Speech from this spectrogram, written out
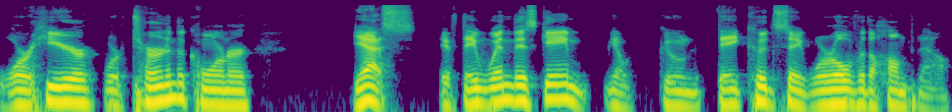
we're here. We're turning the corner." Yes, if they win this game, you know, Goon, they could say we're over the hump now.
